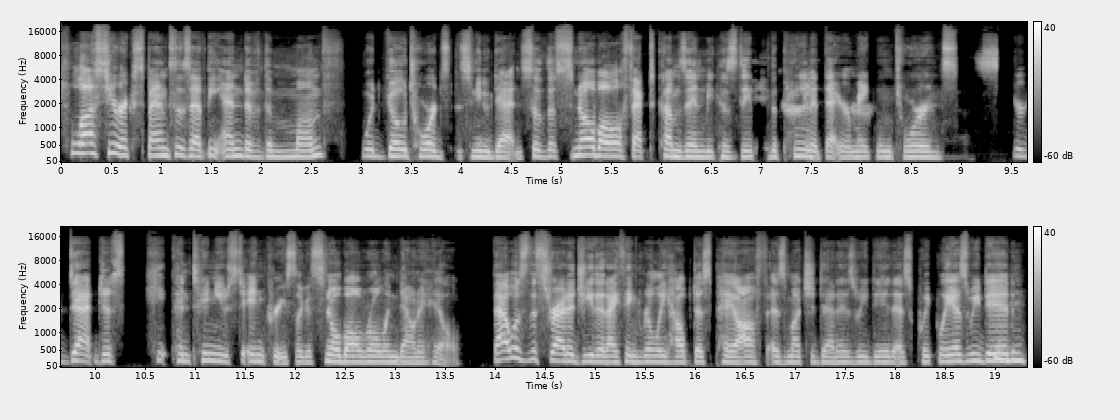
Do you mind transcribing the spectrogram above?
plus your expenses at the end of the month would go towards this new debt. And so the snowball effect comes in because the, the payment that you're making towards your debt just he- continues to increase like a snowball rolling down a hill. That was the strategy that I think really helped us pay off as much debt as we did as quickly as we did. Mhm.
